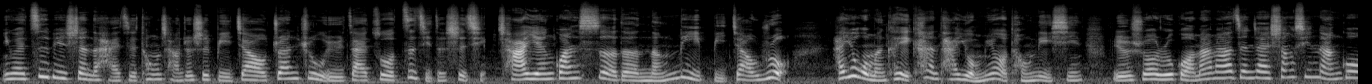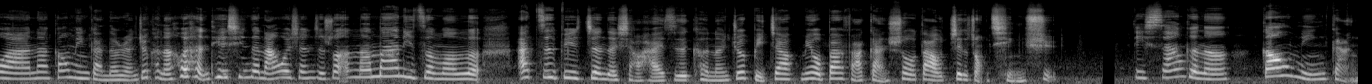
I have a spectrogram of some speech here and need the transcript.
因为自闭症的孩子通常就是比较专注于在做自己的事情，察言观色的能力比较弱。还有，我们可以看他有没有同理心。比如说，如果妈妈正在伤心难过啊，那高敏感的人就可能会很贴心的拿卫生纸说：“妈妈，你怎么了？”啊，自闭症的小孩子可能就比较没有办法感受到这种情绪。第三个呢，高敏感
